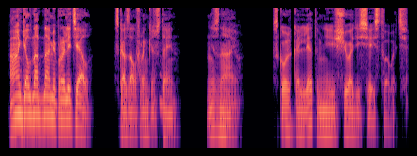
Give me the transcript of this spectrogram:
«Ангел над нами пролетел», — сказал Франкенштейн. «Не знаю, сколько лет мне еще одиссействовать».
